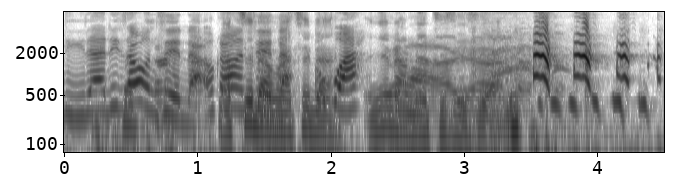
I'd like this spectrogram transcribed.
do that. Someone say that. Okay, Matilda, say Matilda. that. Ukwa. And you know, I'm not Yeah, this is yeah. here.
